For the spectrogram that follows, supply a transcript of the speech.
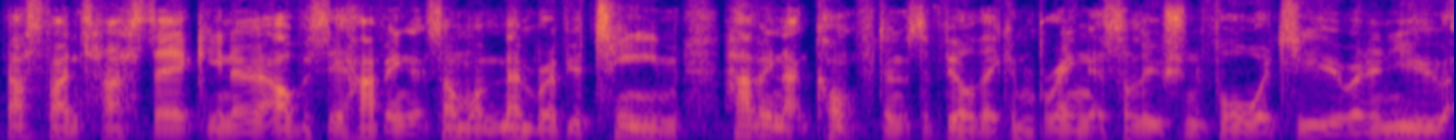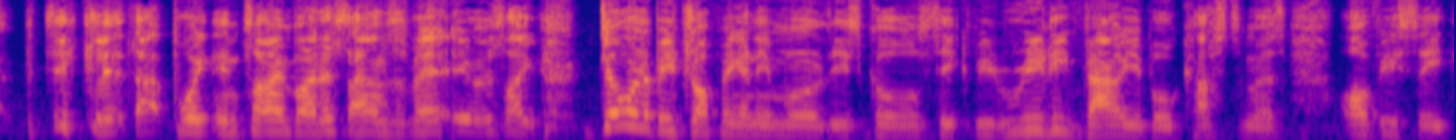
that's fantastic. You know, obviously having someone member of your team having that confidence to feel they can bring a solution forward to you, and you, particularly at that point in time, by the sounds of it, it was like don't want to be dropping any more of these calls. You could be really valuable customers. Obviously,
